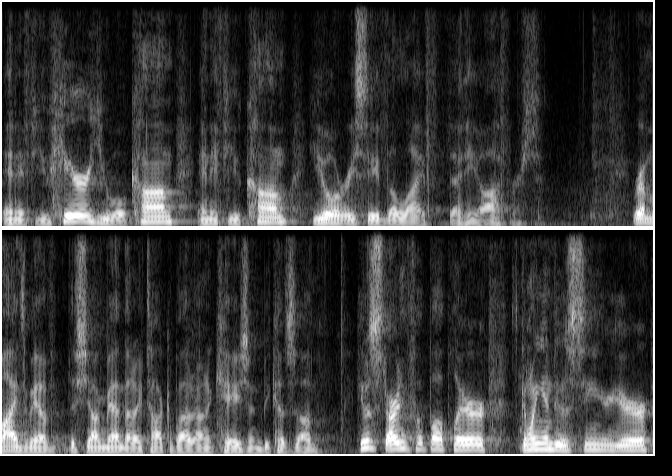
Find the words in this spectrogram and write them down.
and if you hear, you will come, and if you come, you will receive the life that he offers. Reminds me of this young man that I talk about on occasion because. Um, he was a starting football player, going into his senior year,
